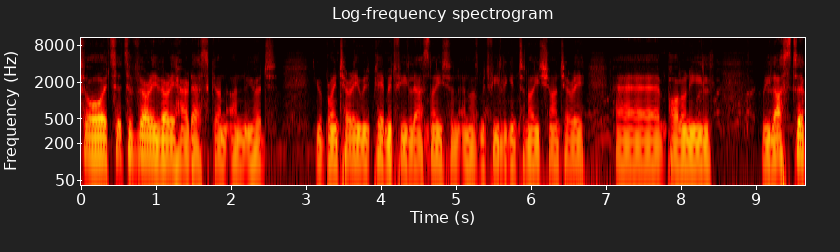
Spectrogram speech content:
so it's it's a very very hard ask, and, and you had you Brian Terry we played midfield last night and, and was midfield again tonight. Sean Terry, uh, Paul O'Neill. We lost uh,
